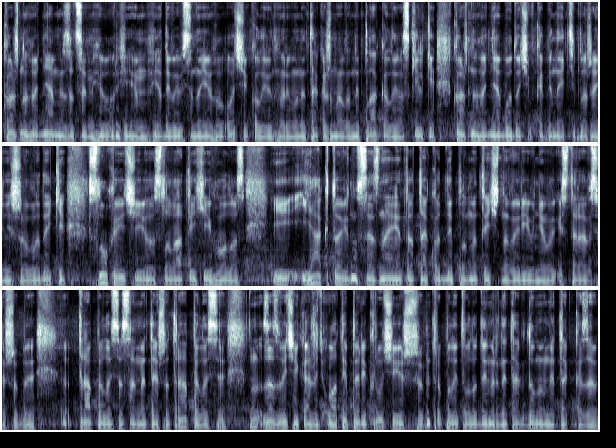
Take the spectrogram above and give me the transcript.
Кожного дня ми за цим Георгієм я дивився на його очі, коли він говорив, вони також мало не плакали, оскільки кожного дня, будучи в кабінеті блаженнішого владики, слухаючи його слова, тихий голос, і як то він все знаєте, так от дипломатично вирівнював і старався, щоб трапилося саме те, що трапилося. Ну зазвичай кажуть, о, ти перекручуєш. Митрополит Володимир не так думав, не так казав.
